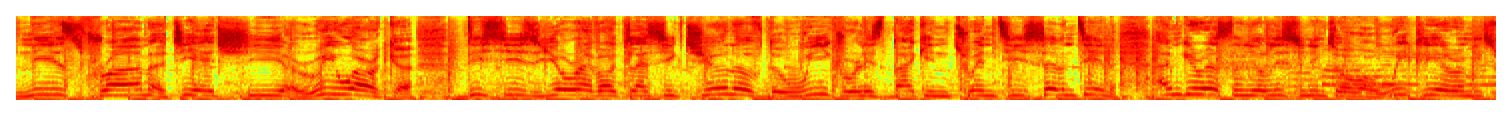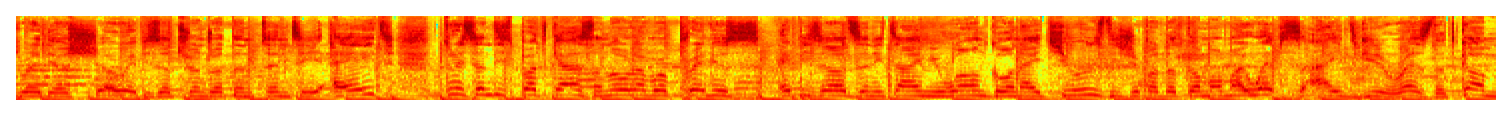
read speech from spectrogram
Nils from THC Rework. This is your ever classic tune of the week released back in 2017. I'm Giras and you're listening to our weekly Evermix Radio show, episode 228. To listen to this podcast and all our previous episodes anytime you want, go on iTunes, digipod.com or my website, giras.com.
